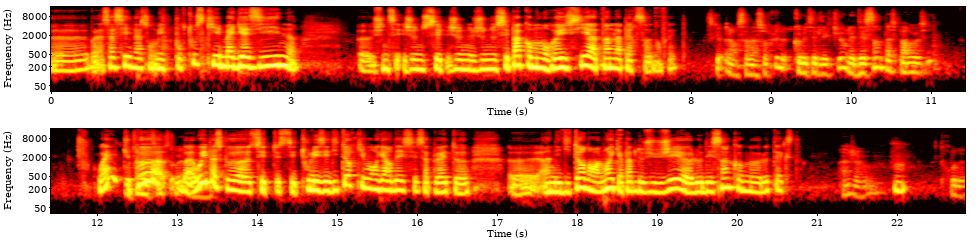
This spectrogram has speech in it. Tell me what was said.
Voilà, ça c'est une façon. Mais pour tout ce qui est magazine, je, ne sais, pas comment on réussit à atteindre la personne en fait. Alors ça m'a surpris, le comité de lecture, les dessins passent par eux aussi? Ouais, tu Autant peux. ouais, bah ouais. oui, parce que euh, c'est tous les éditeurs qui vont regarder. Ça peut être euh, un éditeur normalement est capable de juger euh, le dessin comme le texte. Ah, j'avoue. Mm. Trop de.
